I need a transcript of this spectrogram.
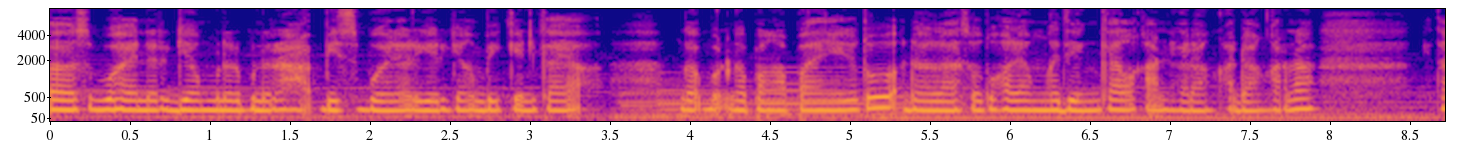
uh, sebuah energi yang benar-benar habis sebuah energi yang bikin kayak nggak buat ngapa-ngapainnya itu tuh adalah suatu hal yang ngejengkelkan kadang-kadang. Karena kita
